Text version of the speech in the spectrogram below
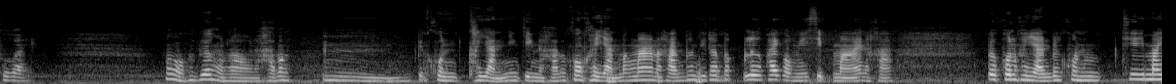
ถ้วย โอ้โหเพื่อนๆของเรานะคะบางอืม เป็นคนขยันจริง ๆ นะคะ เป็นคนขยันมากๆนะคะ เพื่อนที่เลือกไพ่กองนี้สิบไม้นะคะ เป็นคนขยันเป็นคนที่ไม่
